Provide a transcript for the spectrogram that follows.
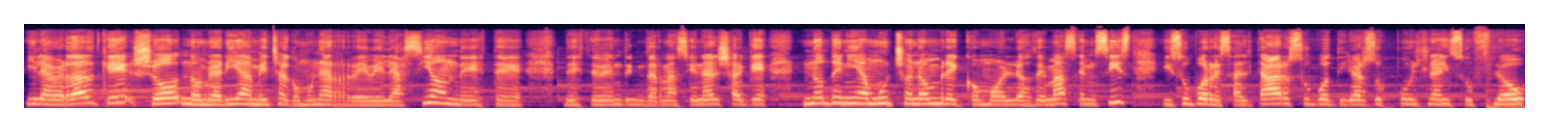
Y la verdad que yo nombraría a Mecha como una revelación de este, de este evento internacional, ya que no tenía mucho nombre como los demás MCs y supo resaltar, supo tirar sus punchlines, su flow,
